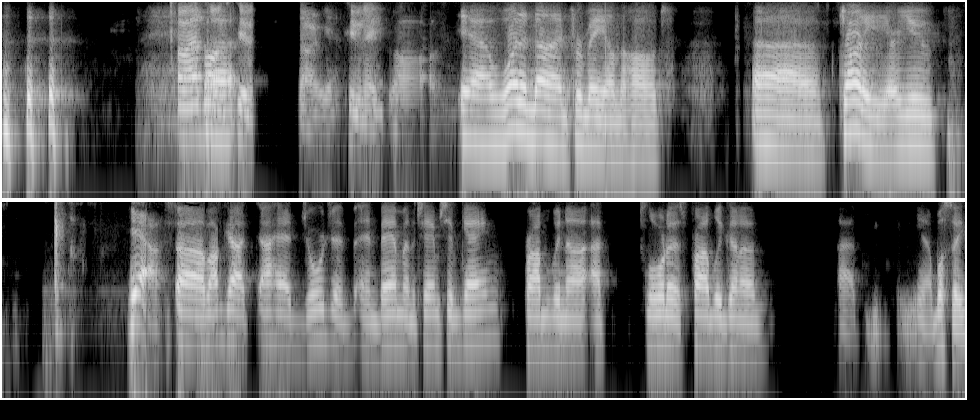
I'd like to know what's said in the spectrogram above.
Oh, I have Hogs uh, too. Sorry, yeah, two and eight Hogs. Yeah, one and nine for me on the Hogs. Uh, Johnny, are you? Yeah, uh, I've got. I had Georgia and Bama in the championship game. Probably not. I, Florida is probably going to. Uh, you know, we'll see.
